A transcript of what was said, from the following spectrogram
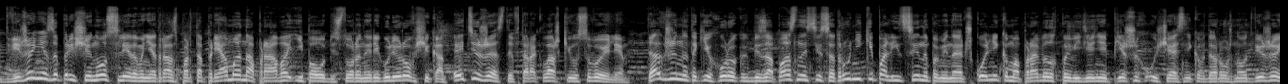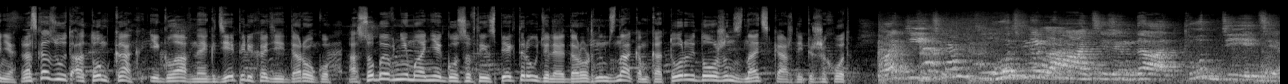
Движение запрещено, следование транспорта прямо, направо и по обе стороны регулировщика. Эти жесты второклашки усвоили. Также на таких уроках безопасности сотрудники полиции напоминают школьникам о правилах поведения пеших участников дорожного движения. Рассказывают о том, как и, главное, где переходить дорогу. Особое внимание госавтоинспекторы уделяют дорожным знакам, которые должен знать каждый пешеход. Водитель, будь внимателен, да, тут дети.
